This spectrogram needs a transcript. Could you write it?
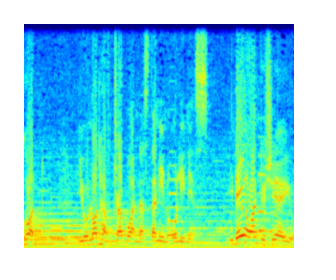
God, you will not have trouble understanding holiness. Today I want to share you.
